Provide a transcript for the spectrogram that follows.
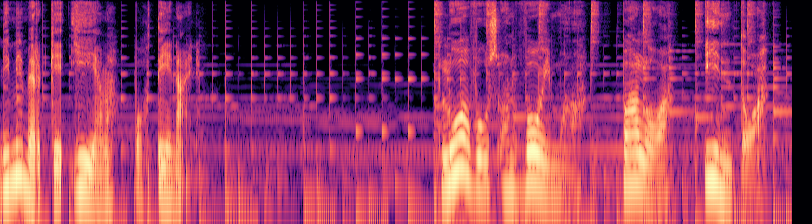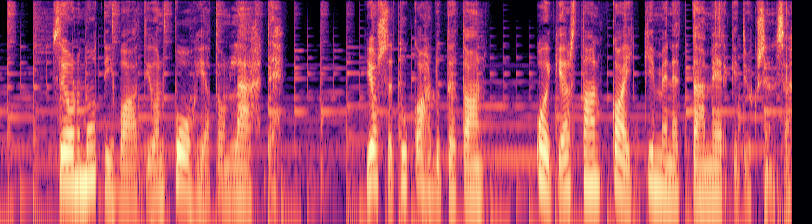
Nimimerkki JM pohtii näin. Luovuus on voimaa, paloa, intoa. Se on motivaation pohjaton lähde. Jos se tukahdutetaan, oikeastaan kaikki menettää merkityksensä.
